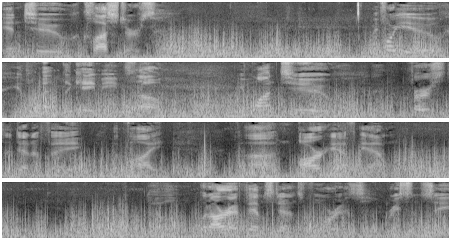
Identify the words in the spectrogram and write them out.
into clusters. Before you implement the k-means, though, you want to first identify uh, RFM. What RFM stands for is recency,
